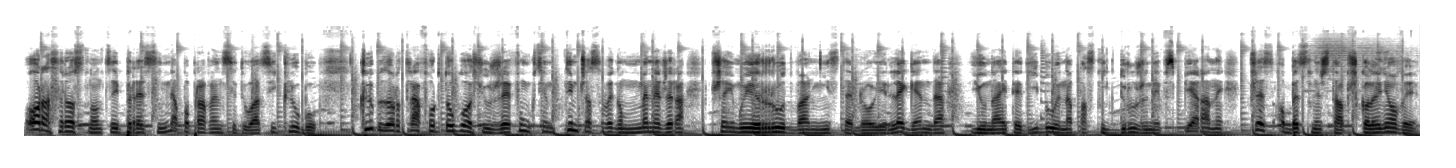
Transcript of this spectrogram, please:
oraz rosnącej presji na poprawę sytuacji klubu. Klub z Old Trafford ogłosił, że funkcję tymczasowego menedżera przejmuje Ruud van Nistelrooy, legenda United i były napastnik drużyny wspierany przez obecny sztab szkoleniowy.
